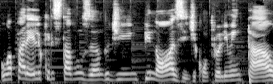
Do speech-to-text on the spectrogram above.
o aparelho que eles estavam usando de hipnose, de controle mental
